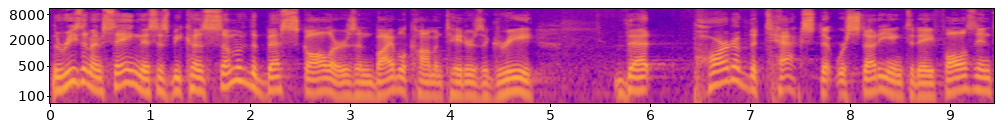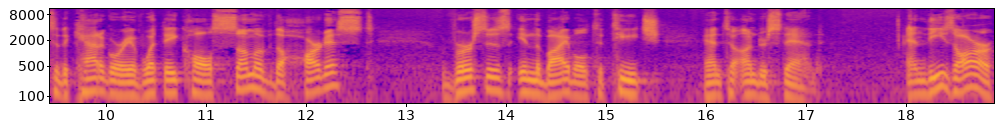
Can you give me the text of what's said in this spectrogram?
The reason I'm saying this is because some of the best scholars and Bible commentators agree that part of the text that we're studying today falls into the category of what they call some of the hardest verses in the Bible to teach and to understand. And these are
